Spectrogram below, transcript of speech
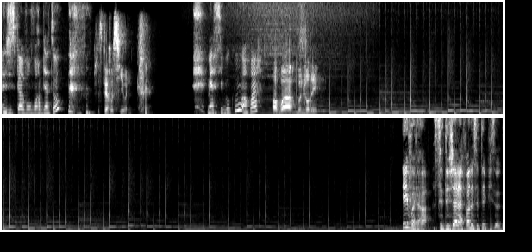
J'espère vous revoir bientôt. J'espère aussi, oui. Merci beaucoup, au revoir. Au revoir, bonne journée. Et voilà, c'est déjà la fin de cet épisode.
